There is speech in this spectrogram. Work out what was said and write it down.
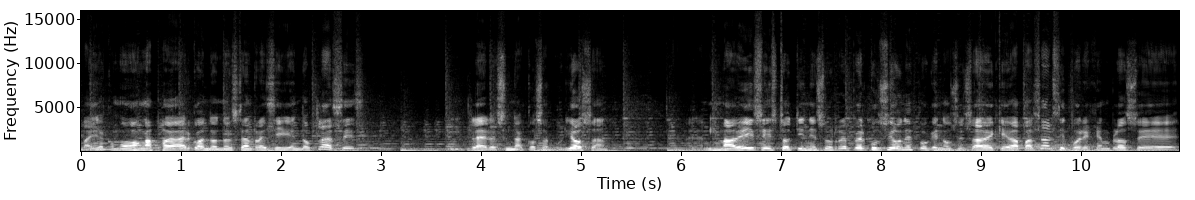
vaya, ¿cómo van a pagar cuando no están recibiendo clases? Y claro, es una cosa curiosa. A la misma vez esto tiene sus repercusiones porque no se sabe qué va a pasar si, por ejemplo, se,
